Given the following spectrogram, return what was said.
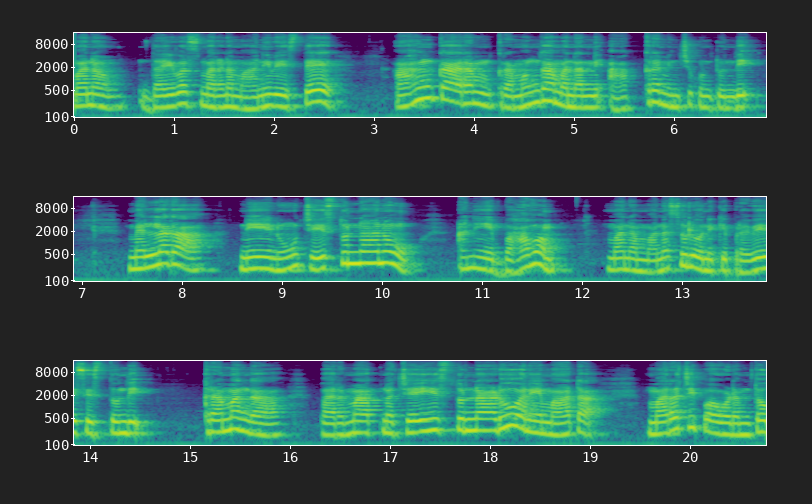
మనం దైవస్మరణ మానివేస్తే అహంకారం క్రమంగా మనల్ని ఆక్రమించుకుంటుంది. మెల్లగా నేను చేస్తున్నాను అనే భావం మన మనసులోనికి ప్రవేశిస్తుంది. క్రమంగా పరమాత్మ చేయిస్తున్నాడు అనే మాట మరచిపోవడంతో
